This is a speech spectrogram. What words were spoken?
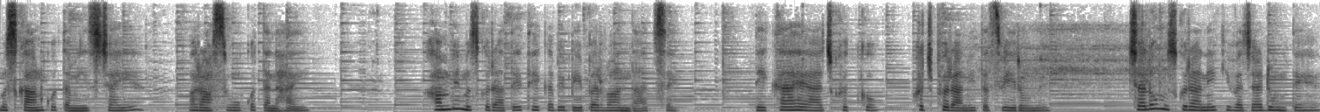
मुस्कान को तमीज़ चाहिए, और आंसुओं को तन्हाई। हम भी मुस्कुराते थे कभी बेपरवाह अंदाज से। देखा है आज खुद को कुछ पुरानी तस्वीरों में। चलो मुस्कुराने की वजह ढूंढते हैं।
